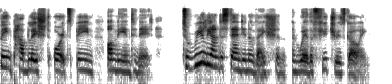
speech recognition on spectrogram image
been published or it's been on the internet. To really understand innovation and where the future is going,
